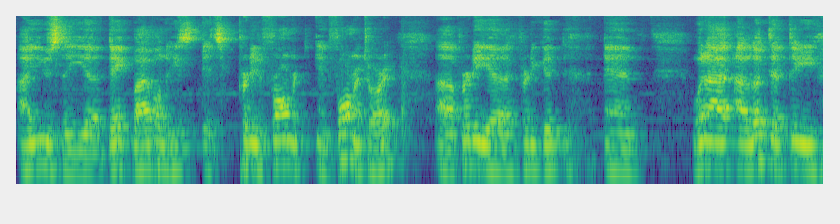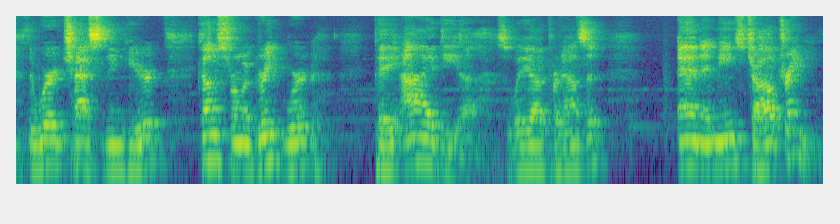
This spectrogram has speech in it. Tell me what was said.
I use the uh, Dake Bible, and it's pretty informat informatory, uh, pretty uh, pretty good. And when I, I, looked at the, the word chastening here, comes from a Greek word, paideia, is the way I pronounce it, and it means child training.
